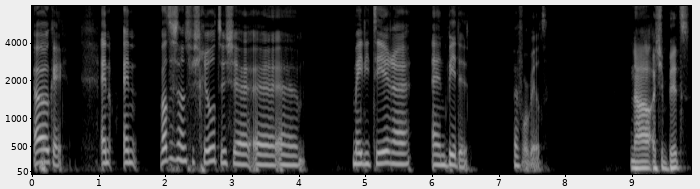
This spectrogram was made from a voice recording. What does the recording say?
oh, oké. En, en wat is dan het verschil tussen eh, eh, mediteren en bidden, bijvoorbeeld? nou als je bidt,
